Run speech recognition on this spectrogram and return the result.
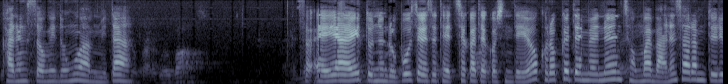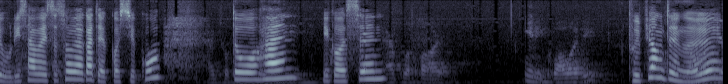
가능성이 농후합니다. 그래서 AI 또는 로봇에 의해서 대체가 될 것인데요. 그렇게 되면은 정말 많은 사람들이 우리 사회에서 소외가 될 것이고 또한 이것은 불평등을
